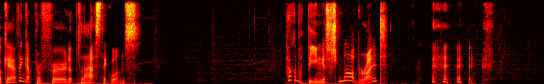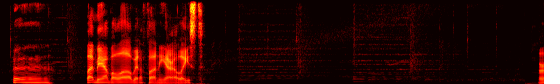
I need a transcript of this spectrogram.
Okay, I think I prefer the plastic ones. Talk about being a snob, right? uh, let me have a little bit of fun here at least. All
